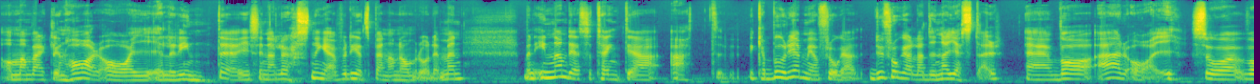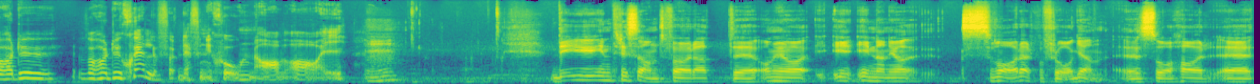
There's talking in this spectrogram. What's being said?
om man verkligen har AI eller inte i sina lösningar, för det är ett spännande område. Men, men innan det så tänkte jag att vi kan börja med att fråga, du frågar alla dina gäster, eh, vad är AI? Så vad har, du, vad har du själv för definition av AI? Mm. Det är ju intressant för att eh, om jag, innan jag svarar på frågan eh, så har eh,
